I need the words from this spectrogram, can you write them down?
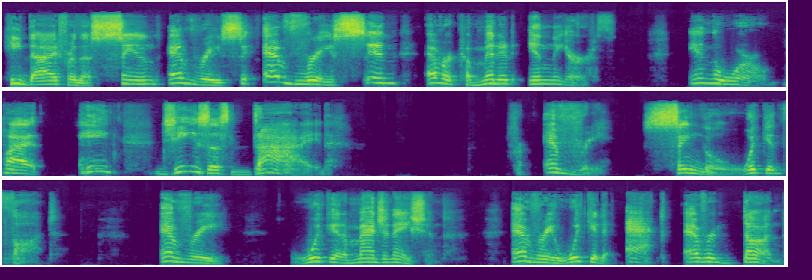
He died for the sin, every sin, every sin ever committed in the earth, in the world. By he, Jesus died for every single wicked thought, every wicked imagination, every wicked act ever done,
